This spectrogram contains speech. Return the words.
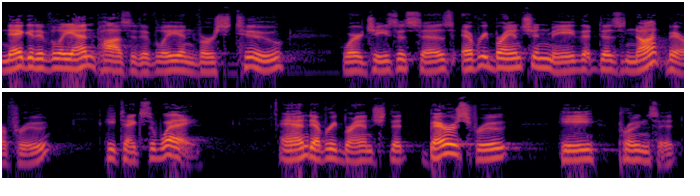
negatively and positively in verse 2 where Jesus says, Every branch in me that does not bear fruit, he takes away. And every branch that bears fruit, he prunes it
